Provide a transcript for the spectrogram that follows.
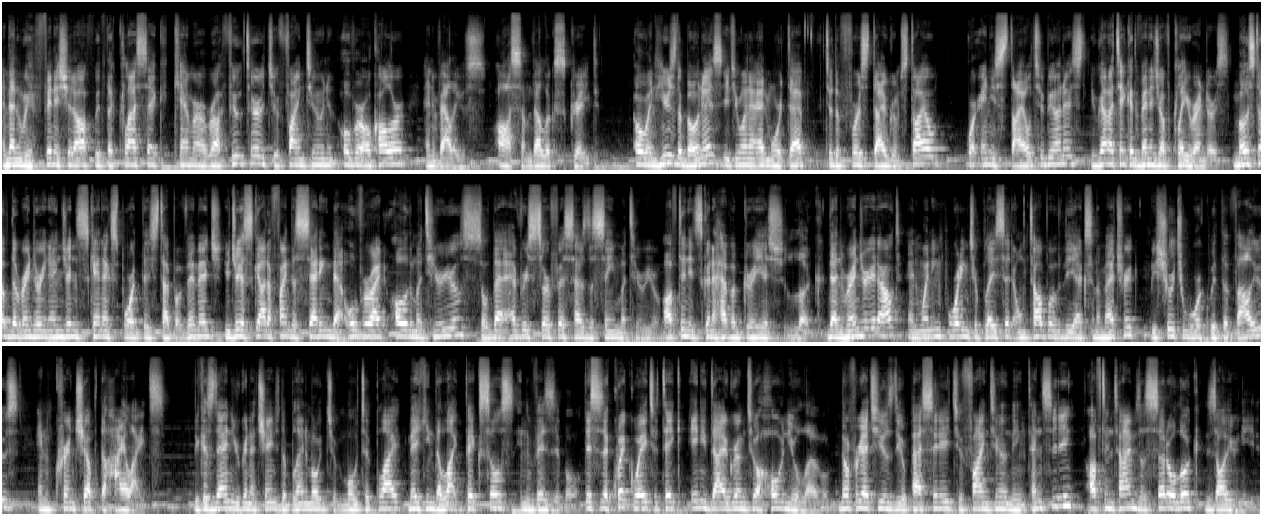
And then we finish it off with the classic camera raw filter to fine tune overall color and values. Awesome, that looks great. Oh, and here's the bonus, if you want to add more depth to the first diagram style, or any style to be honest, you gotta take advantage of clay renders. Most of the rendering engines can export this type of image. You just gotta find the setting that override all the materials so that every surface has the same material. Often it's gonna have a grayish look. Then render it out and when importing to place it on top of the axonometric, be sure to work with the values and crunch up the highlights because then you're gonna change the blend mode to multiply, making the light pixels invisible. This is a quick way to take any diagram to a whole new level. Don't forget to use the opacity to fine tune the intensity. Oftentimes a subtle look is all you need.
